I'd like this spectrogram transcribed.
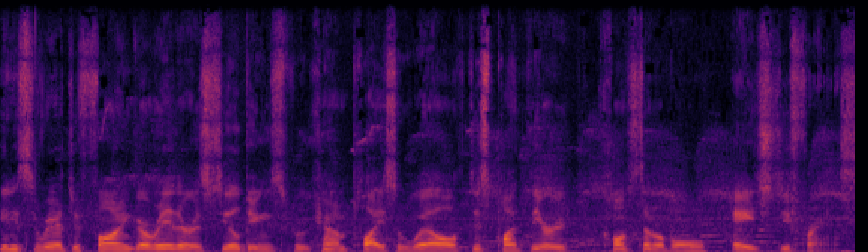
It is rare to find older siblings who can play so well despite their considerable age difference.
